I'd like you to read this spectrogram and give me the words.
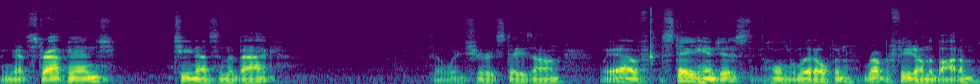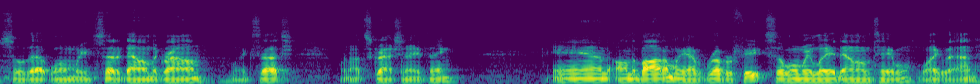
We got strap hinge, T-nuts in the back. So we ensure it stays on. We have stay hinges, hold the lid open, rubber feet on the bottom so that when we set it down on the ground, like such, we're not scratching anything. And on the bottom we have rubber feet, so when we lay it down on the table, like that,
